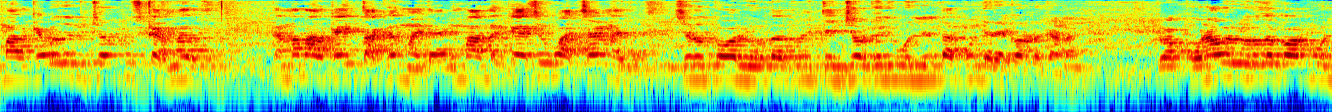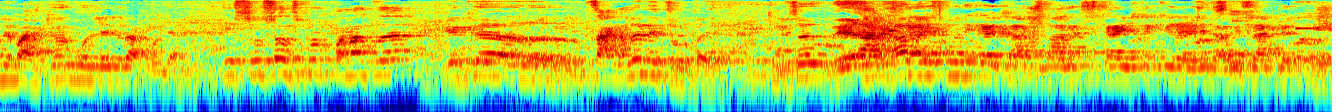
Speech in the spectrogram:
मालकाबद्दल विचारपूस करणारच. त्यांना मालकाची ताकद माहीत आहे. आणि मालक काय असे वाचाळ नाहीत. शरद पवार विरोधात म्हणजे त्यांच्यावर कधी बोललेले दाखवून द्या रेकॉर्ड काढा. किंवा कोणावर विरोधकावर बोलले मालकीवर बोललेले दाखवून द्या. हे सुसंस्कृतपणाचं एक चांगलं नेतृत्व आहे. तुमचं वेळ हा, चाळीसमध्ये काय मालक चाळीस टक्के राहिले आम्ही साठ टक्के.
